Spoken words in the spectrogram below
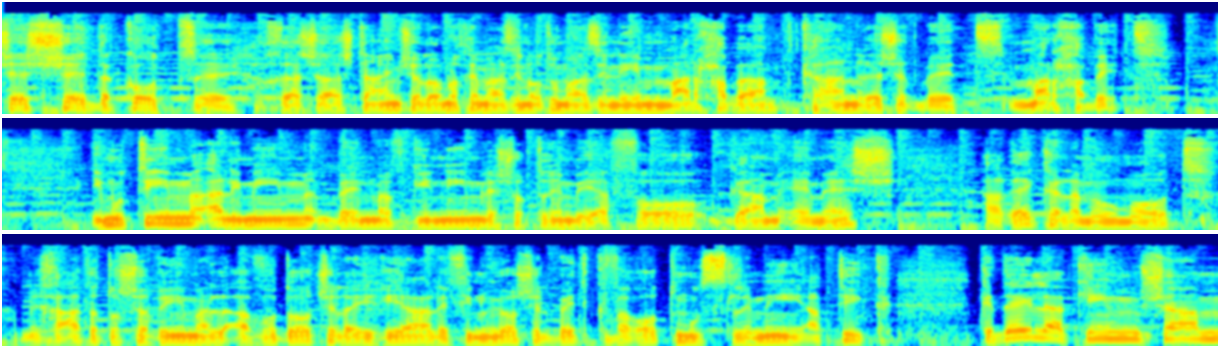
שש דקות אה, אחרי השעה שתיים, שלום לכם מאזינות ומאזינים, מרחבה, כאן רשת ב', מרחבת. עימותים אלימים בין מפגינים לשוטרים ביפו, גם אמש. הרקע למהומות, מחאת התושבים על עבודות של העירייה לפינויו של בית קברות מוסלמי עתיק כדי להקים שם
